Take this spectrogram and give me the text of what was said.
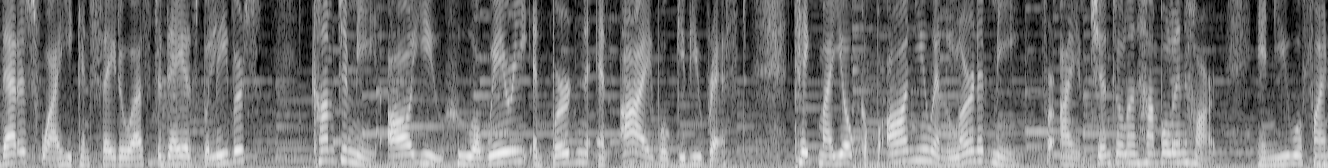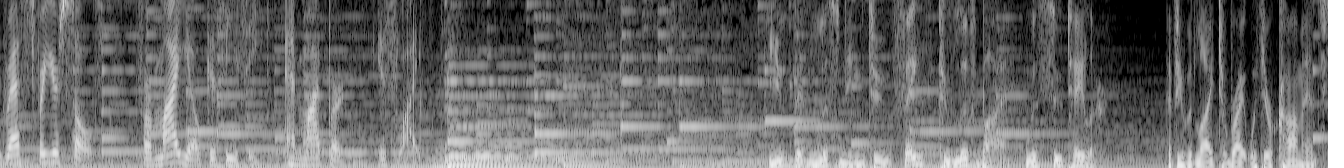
That is why he can say to us today as believers, Come to me, all you who are weary and burdened, and I will give you rest. Take my yoke upon you and learn of me, for I am gentle and humble in heart, and you will find rest for your souls. For my yoke is easy, and my burden is light. You've been listening to Faith to Live By with Sue Taylor. If you would like to write with your comments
